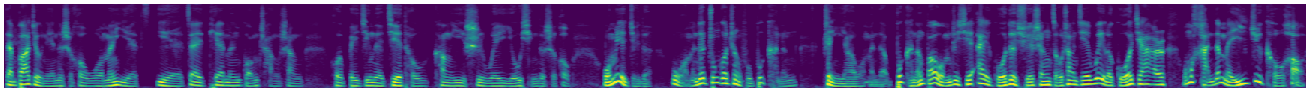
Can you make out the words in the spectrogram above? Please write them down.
但八九年的时候，我们也也在天安门广场上。或北京的街头抗议示威游行的时候，我们也觉得我们的中国政府不可能镇压我们的，不可能把我们这些爱国的学生走上街，为了国家而我们喊的每一句口号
